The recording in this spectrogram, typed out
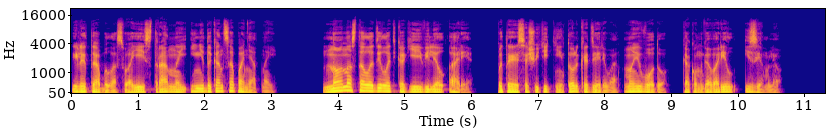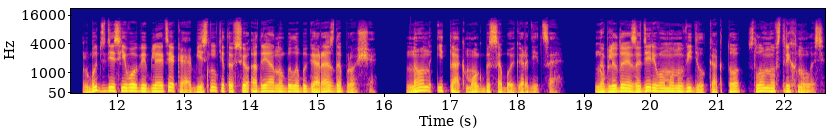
Или та была своей странной и не до конца понятной. Но она стала делать, как ей велел Ари, пытаясь ощутить не только дерево, но и воду, как он говорил, и землю. Будь здесь его библиотека, объяснить это все Адриану было бы гораздо проще. Но он и так мог бы собой гордиться. Наблюдая за деревом, он увидел, как то словно встряхнулось,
